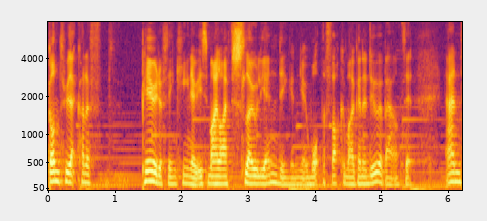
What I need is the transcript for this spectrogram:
gone through that kind of period of thinking, you know, is my life slowly ending, and you know, what the fuck am I going to do about it? And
